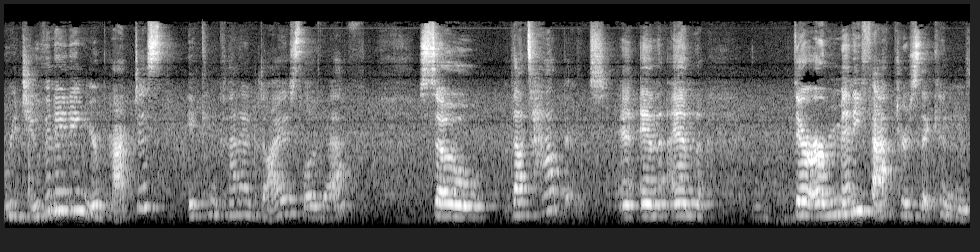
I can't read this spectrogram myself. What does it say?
rejuvenating your practice it can kind of die a slow death. So that's happened. And and, and there are many factors that can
